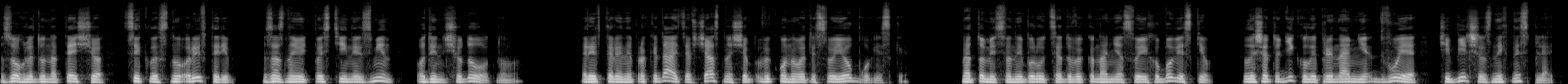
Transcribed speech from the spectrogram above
з огляду на те, що цикли сну рифтерів зазнають постійних змін один щодо одного. Рифтери не прокидаються вчасно, щоб виконувати свої обов'язки. Натомість вони беруться до виконання своїх обов'язків лише тоді, коли принаймні двоє чи більше з них не сплять.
